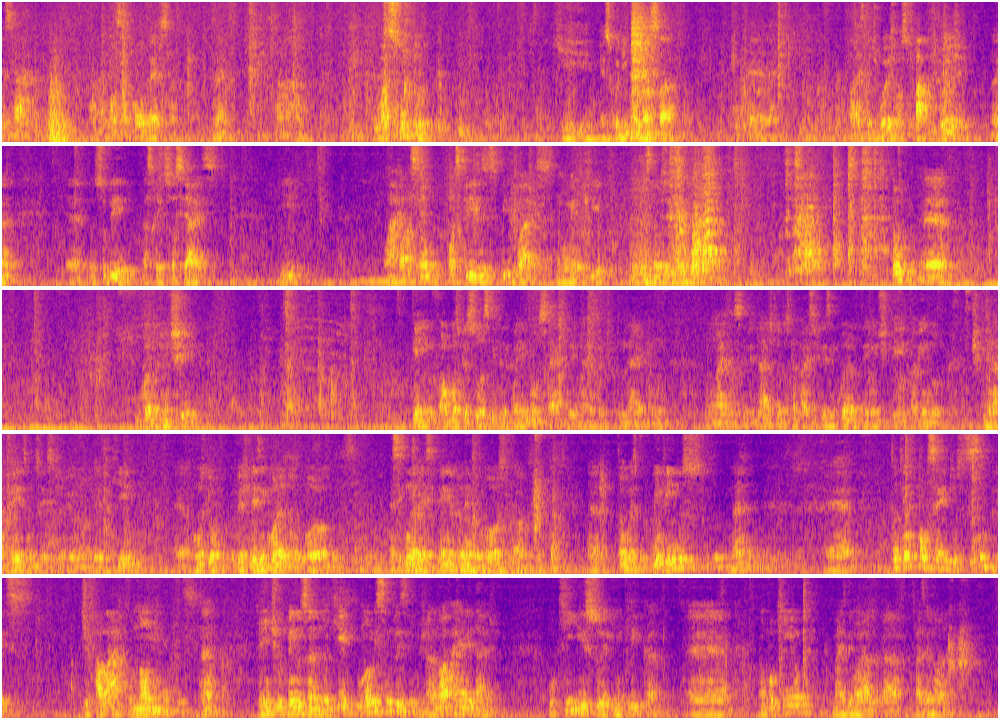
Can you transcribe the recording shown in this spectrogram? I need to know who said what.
Speaker 1: começar a nossa conversa. Né? Ah, o assunto que eu escolhi para a nossa é, palestra de hoje, nosso papo de hoje, né? é sobre as redes sociais e a relação com as crises espirituais no momento que estamos vivendo agora. Então, é, enquanto a gente tem algumas pessoas que frequentam o CEF né, né, com, com, mais acessibilidade, tem outros que aparecem de vez em quando, tem gente que está vindo de primeira vez, não sei se já viu uma vez aqui, é, alguns que eu, eu, vejo de vez em quando, ou é a segunda vez que venho, eu lembro do rosto e tal. Né? Então, bem-vindos. Né? É, então tem um conceito simples de falar o nome, né? que a gente vem usando aqui, um nome simplesinho, já nova realidade. O que isso implica é, é um pouquinho mais demorado para fazer uma,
